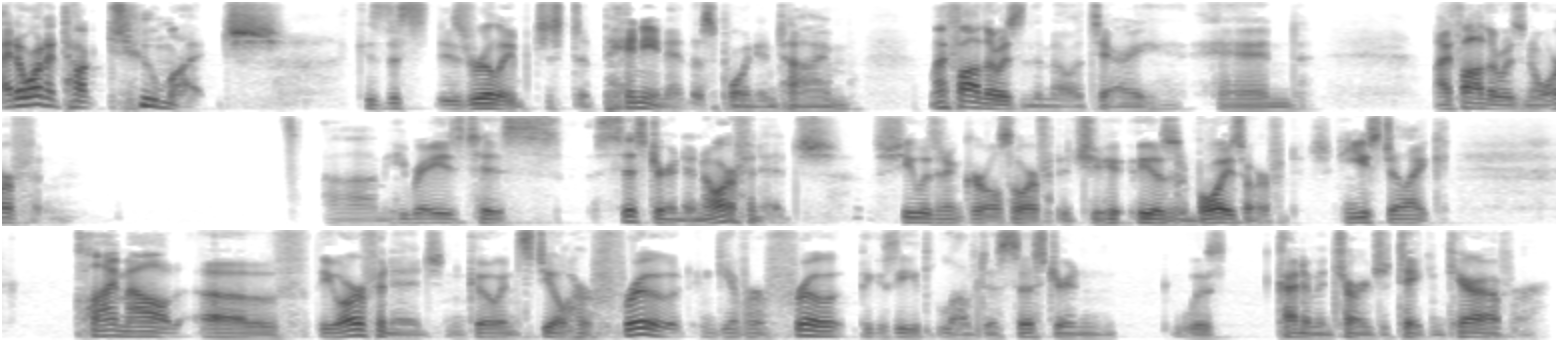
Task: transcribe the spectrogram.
I don't want to talk too much because this is really just opinion at this point in time. My father was in the military, and my father was an orphan. Um, he raised his sister in an orphanage. She was in a girls' orphanage. He was in a boys' orphanage. He used to like climb out of the orphanage and go and steal her fruit and give her fruit because he loved his sister and was kind of in charge of taking care of her.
